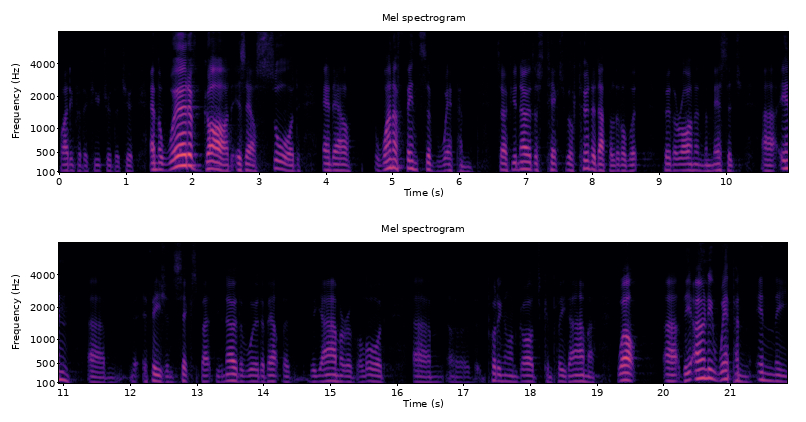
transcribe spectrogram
fighting for the future of the church. And the Word of God is our sword and our one offensive weapon. So if you know this text, we'll turn it up a little bit further on in the message uh, in um, Ephesians 6, but you know the word about the, the armor of the Lord, um, uh, putting on God's complete armor. Well, uh, the only weapon in the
